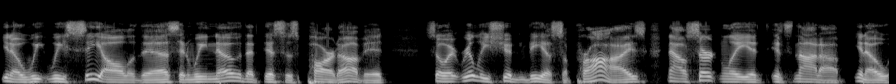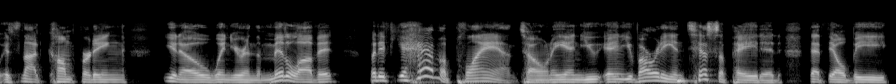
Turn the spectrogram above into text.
you know we we see all of this and we know that this is part of it. So it really shouldn't be a surprise. Now certainly it, it's not a you know it's not comforting you know when you're in the middle of it But if you have a plan, Tony, and you and you've already anticipated that there'll be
